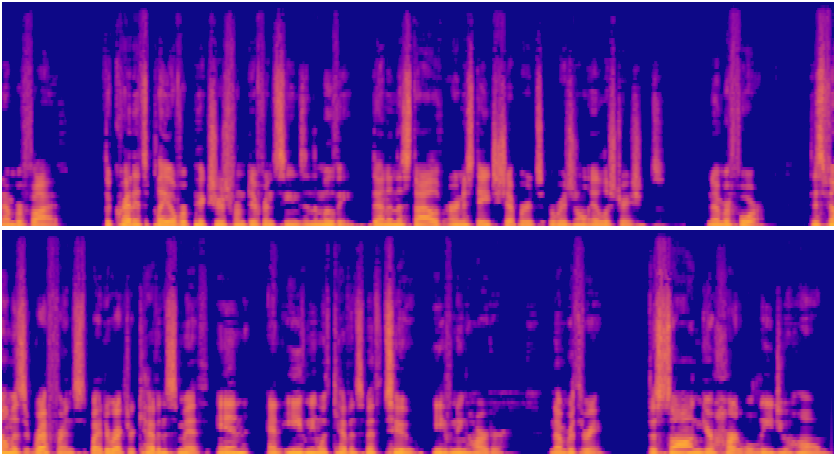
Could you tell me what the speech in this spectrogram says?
Number 5. The credits play over pictures from different scenes in the movie, done in the style of Ernest H. Shepard's original illustrations. Number 4. This film is referenced by director Kevin Smith in An Evening with Kevin Smith 2, Evening Harder. Number 3. The song Your Heart Will Lead You Home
